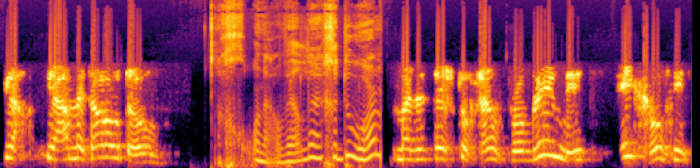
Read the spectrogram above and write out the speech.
Ja, ja, met de auto. Goh, nou wel eh, gedoe hoor. Maar dat is toch zo'n probleem niet? Ik hoef niet,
